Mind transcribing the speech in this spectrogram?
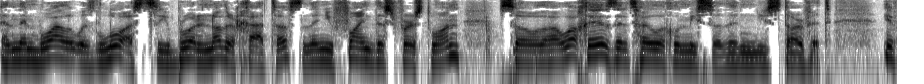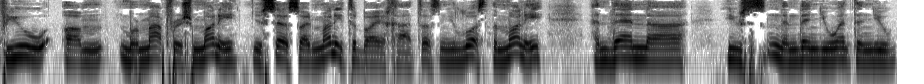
and then while it was lost, so you brought another chatas, and then you find this first one, so the halach is that it's halach misa, then you starve it. If you um, were mafresh money, you set aside money to buy a chatas, and you lost the money, and then uh, you and then you went and you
